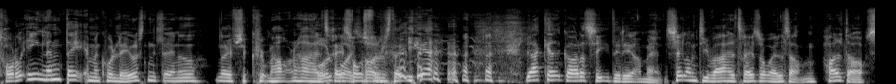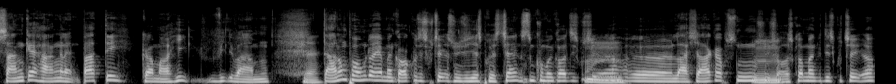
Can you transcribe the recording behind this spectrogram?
tror du en eller anden dag, at man kunne lave sådan et eller andet, når FC København har 50 års fødselsdag? Ja. Jeg gad godt at se det der, mand. Selvom de var 50 år alle sammen. Hold da op. Sanka Hangeland. Bare det gør mig helt vildt i varmen. Ja. Der er nogle punkter her, man godt kunne diskutere. Synes jeg, Jesper Christiansen kunne man godt diskutere. Mm. Øh, Lars Jakobsen mm. synes jeg også godt, man kan diskutere.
